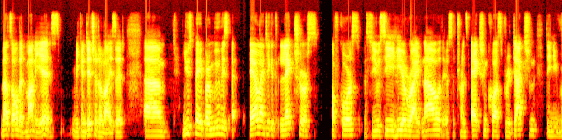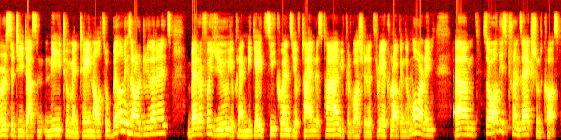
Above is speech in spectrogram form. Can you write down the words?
that's all that money is. We can digitalize it. Um, newspaper, movies, airline tickets, lectures, of course, as you see here right now, there's a transaction cost reduction. The university doesn't need to maintain also buildings in order to do that. And it's better for you. You can negate sequence. You have timeless time. You could watch it at 3 o'clock in the morning. Um, so all these transaction costs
